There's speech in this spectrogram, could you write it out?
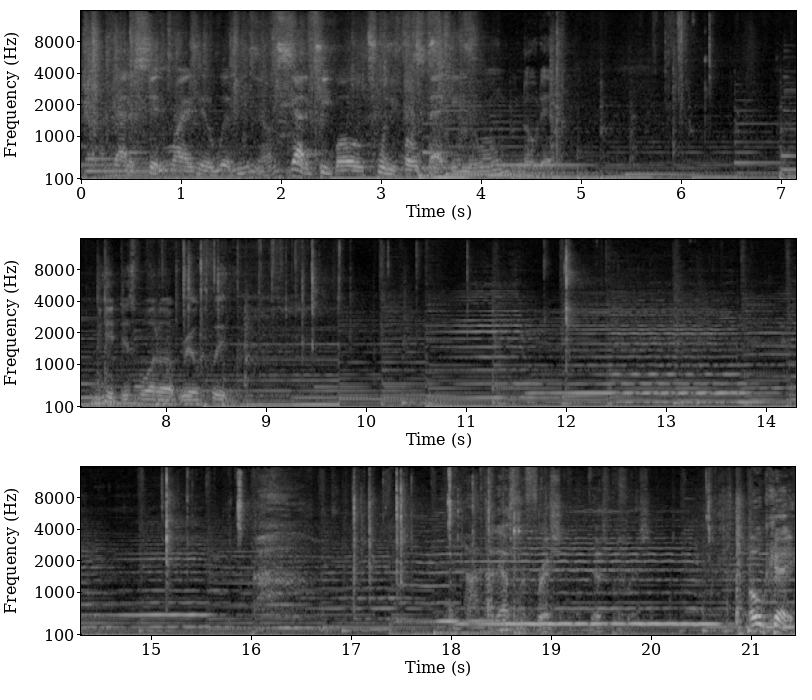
I got it sitting right here with me. You know, you got to keep old 24 pack in the room. You know that Let me hit this water up real quick. Okay,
